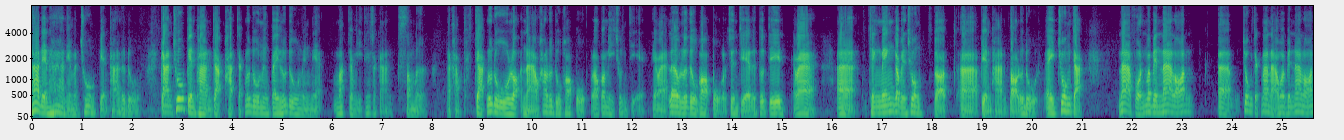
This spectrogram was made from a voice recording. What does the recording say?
ห้าเดือนห้าเนี่ยมันช่วงเปลี่ยนผ่านฤดู การช่วงเปลี่ยนผ่านจากผัดจากฤดูหนึ่งไปฤดูหนึ่งเนี่ยมักจะมีเทศกาลเสมอ นะครับ จากฤดูหนาวเข้าฤดูเพาะปลูก เราก็มีชุนเจียใช่ไหมเริ่มฤดูเพาะปลูกชุนเจียหรือตุจีนใช่ไหมอ่าเชงเม้งก็เป็นช่วงต่ออ่าเปลี่ยนผ่านต่อฤดูไอช่วงจากหน้าฝนมาเป็นหน้าร้อนเอ่อช่วงจากหน้าหนาวมาเป็นหน้าร้อน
